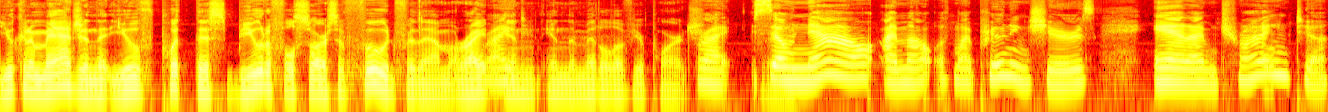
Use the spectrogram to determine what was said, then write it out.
you can imagine that you've put this beautiful source of food for them right, Right. in in the middle of your porch. Right. So now I'm out with my pruning shears and I'm trying to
